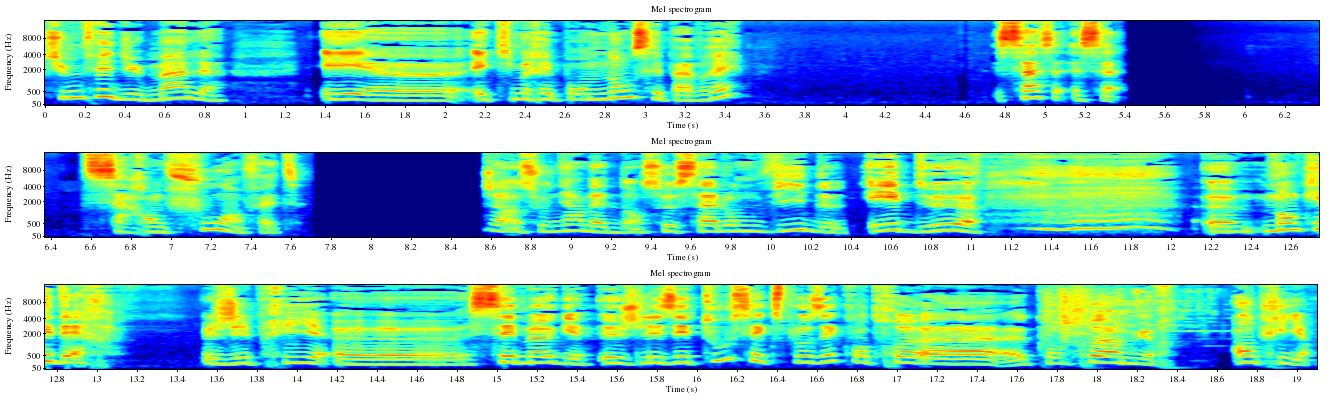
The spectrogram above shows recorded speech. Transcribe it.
Tu me fais du mal et, euh, et qui me répond non, c'est pas vrai. Ça, ça, ça, rend fou en fait. J'ai un souvenir d'être dans ce salon vide et de euh, manquer d'air j'ai pris euh, ces mugs, je les ai tous explosés contre, euh, contre un mur en criant.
